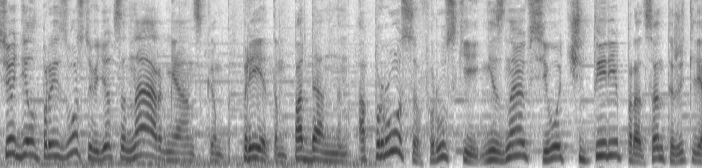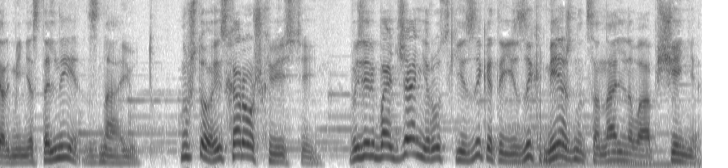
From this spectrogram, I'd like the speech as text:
Все дело производства ведется на армянском. При этом, по данным опросов, русские не знают всего 4% жителей Армении. Остальные знают. Ну что, из хороших вестей. В Азербайджане русский язык – это язык межнационального общения.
